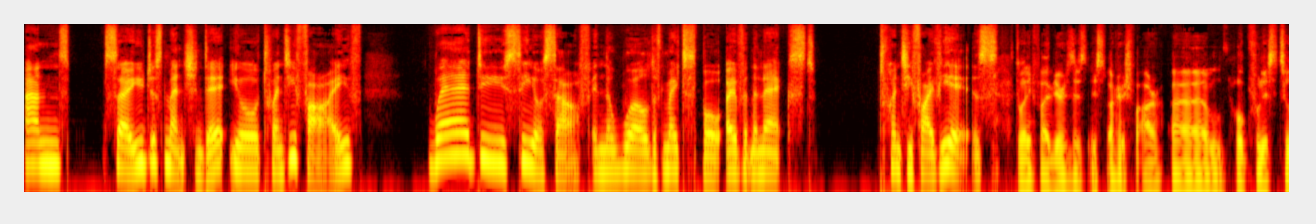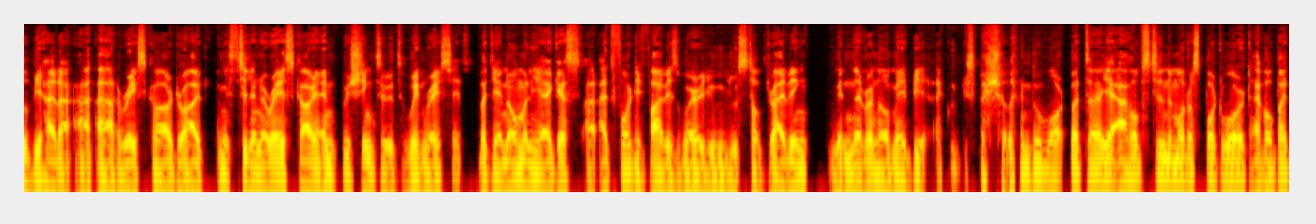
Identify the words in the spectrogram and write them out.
And so you just mentioned it, you're 25. Where do you see yourself in the world of motorsport over the next 25 years. 25 years is, is very far. Um, hopefully, still behind a, a, race car drive. I mean, still in a race car and pushing to, to win races. But yeah, normally, I guess at 45 is where you, you stop driving. I mean, never know. Maybe I could be special and do more. But uh, yeah, I hope still in the motorsport world. I hope I,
